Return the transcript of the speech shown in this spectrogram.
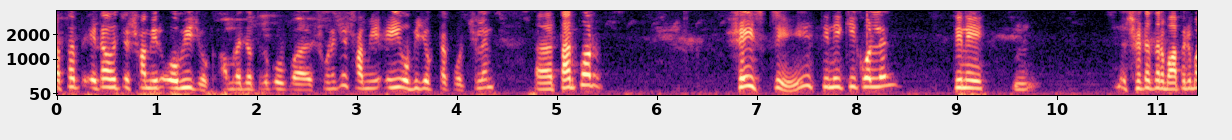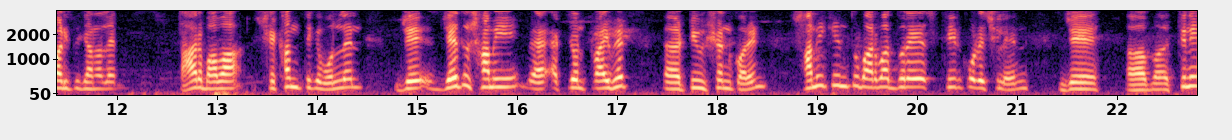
অর্থাৎ এটা হচ্ছে স্বামীর অভিযোগ। আমরা যতটুকু শুনেছি, স্বামী এই অভিযোগটা করছিলেন। তারপর সেই স্ত্রী, তিনি কি করলেন? তিনি সেটা তার বাপের বাড়িতে জানালেন। তার বাবা সেখান থেকে বললেন যে, যেহেতু স্বামী একজন প্রাইভেট টিউশন করেন, স্বামী কিন্তু বারবার ধরে স্থির করেছিলেন যে তিনি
